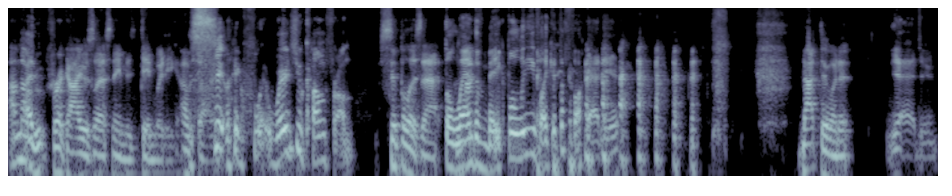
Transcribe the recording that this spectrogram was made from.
I'm not I- rooting for a guy whose last name is Dinwiddie. I'm sorry. Like, wh- where'd you come from? Simple as that. The land of make believe? Like, get the fuck out of here. not doing it. Yeah, dude.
